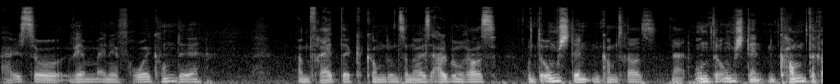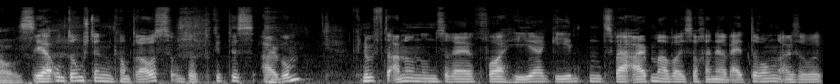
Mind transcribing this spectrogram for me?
Also, wir haben eine frohe Kunde. Am Freitag kommt unser neues Album raus. Unter Umständen kommt raus. Nein, unter Umständen kommt raus. Ja, unter Umständen kommt raus unser drittes Album. Knüpft an an unsere vorhergehenden zwei Alben, aber ist auch eine Erweiterung. Also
